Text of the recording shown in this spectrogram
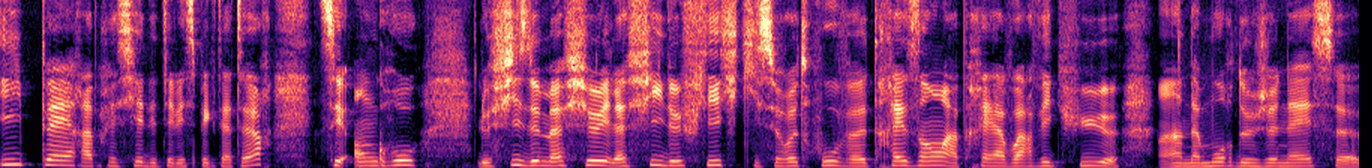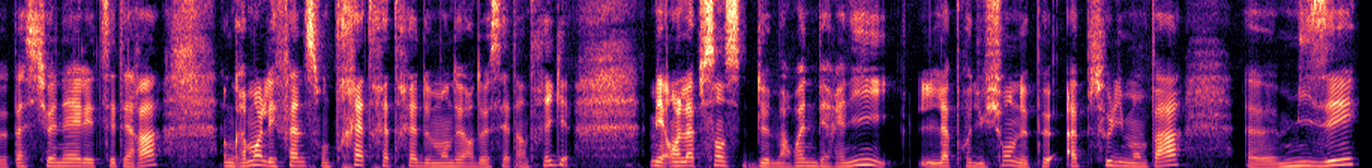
hyper appréciée des téléspectateurs. C'est en gros le fils de mafieux et la fille de flic qui se retrouvent 13 ans après avoir vécu euh, un amour de jeunesse euh, passionnel, etc. Donc vraiment, les fans sont très très très demandeurs de cette intrigue. Mais en l'absence de Marwan Bereni, la production ne peut absolument pas euh, miser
